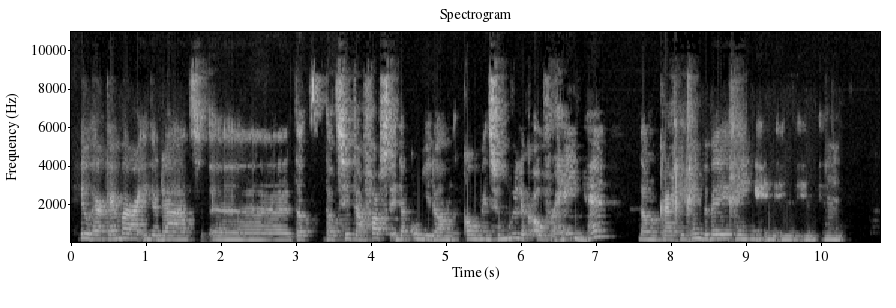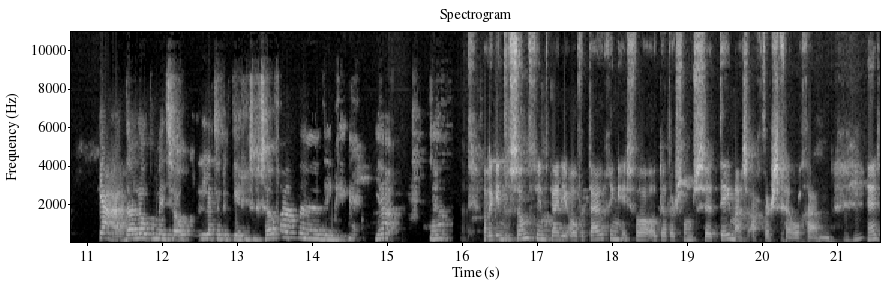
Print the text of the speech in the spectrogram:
heel herkenbaar inderdaad. Uh, dat, dat zit dan vast en daar kom je dan, komen mensen moeilijk overheen. Hè? Dan krijg je geen beweging. In, in, in, in, ja, daar lopen mensen ook letterlijk tegen zichzelf aan, uh, denk ik. Ja. ja. Wat ik interessant vind bij die overtuigingen is vooral ook dat er soms uh, thema's achter schuil gaan. Mm -hmm. uh,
